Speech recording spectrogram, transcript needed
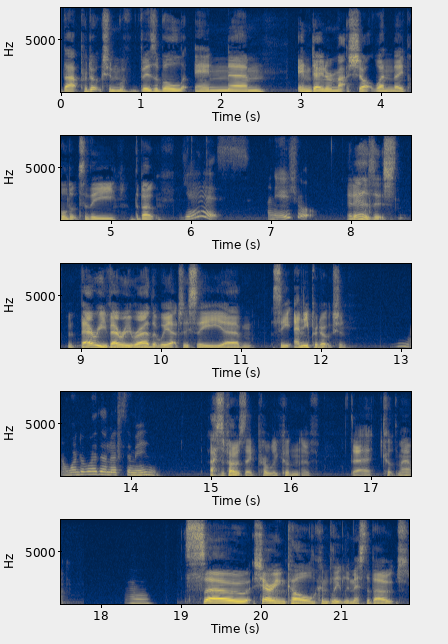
that production was visible in um, in Dana and Matt's shot when they pulled up to the the boat? yes, unusual. It is. It's very very rare that we actually see um, see any production. Hmm, I wonder why they left them in. I suppose they probably couldn't have uh, cut them out. Mm. So Sherry and Cole completely miss the boat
